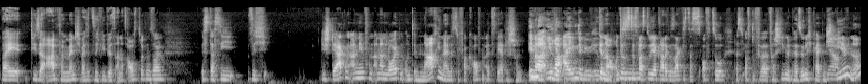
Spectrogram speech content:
bei dieser Art von Mensch, ich weiß jetzt nicht, wie wir es anders ausdrücken sollen, ist, dass sie sich die Stärken annehmen von anderen Leuten und im Nachhinein das zu verkaufen, als wäre das schon immer, immer ihre ihr, eigene gewesen. Genau, und das ist das, mhm. was du ja gerade gesagt hast, dass es oft so, dass sie oft so für verschiedene Persönlichkeiten ja. spielen, ne?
